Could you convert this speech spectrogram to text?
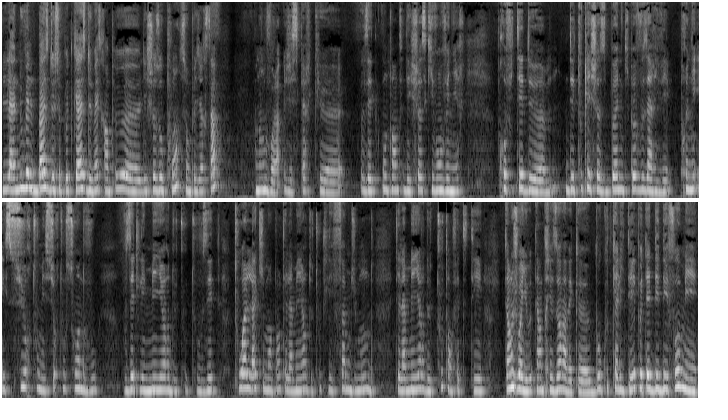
la nouvelle base de ce podcast, de mettre un peu euh, les choses au point, si on peut dire ça. Donc voilà, j'espère que euh, vous êtes contente des choses qui vont venir. Profitez de, euh, de toutes les choses bonnes qui peuvent vous arriver. Prenez et surtout, mais surtout soin de vous. Vous êtes les meilleures de toutes. Vous êtes, toi là qui m'entends, t'es la meilleure de toutes les femmes du monde. T'es la meilleure de toutes en fait. T'es es un joyau, t'es un trésor avec euh, beaucoup de qualités, peut-être des défauts, mais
